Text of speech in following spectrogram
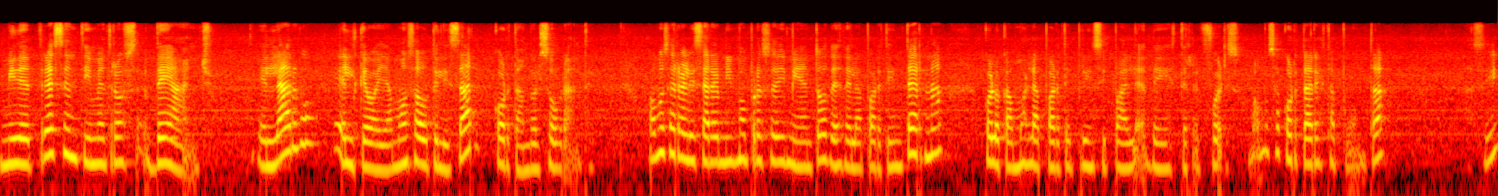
mide 3 centímetros de ancho. El largo, el que vayamos a utilizar cortando el sobrante. Vamos a realizar el mismo procedimiento desde la parte interna. Colocamos la parte principal de este refuerzo. Vamos a cortar esta punta, así.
